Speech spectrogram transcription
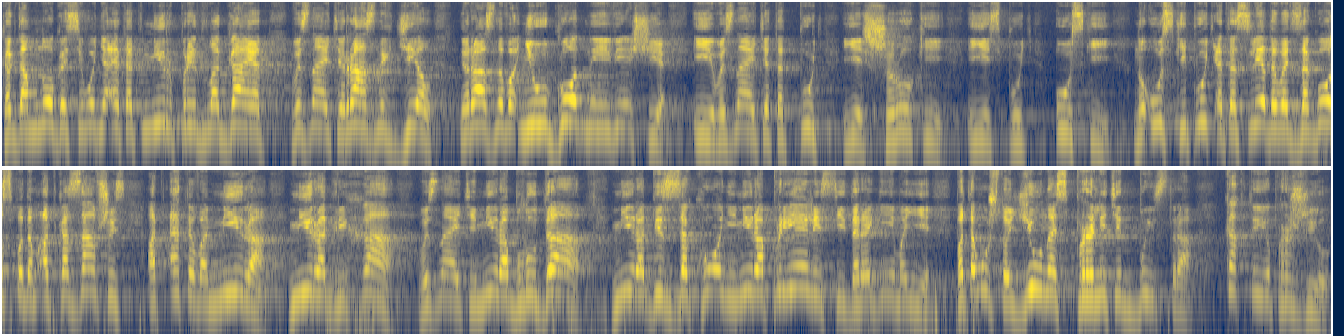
когда много сегодня этот мир предлагает, вы знаете, разных дел, разного неугодные вещи. И вы знаете, этот путь есть широкий и есть путь узкий. Но узкий путь – это следовать за Господом, отказавшись от этого мира, мира греха, вы знаете, мира блуда, мира беззаконий, мира прелестей, дорогие мои. Потому что юность пролетит быстро. Как ты ее прожил?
